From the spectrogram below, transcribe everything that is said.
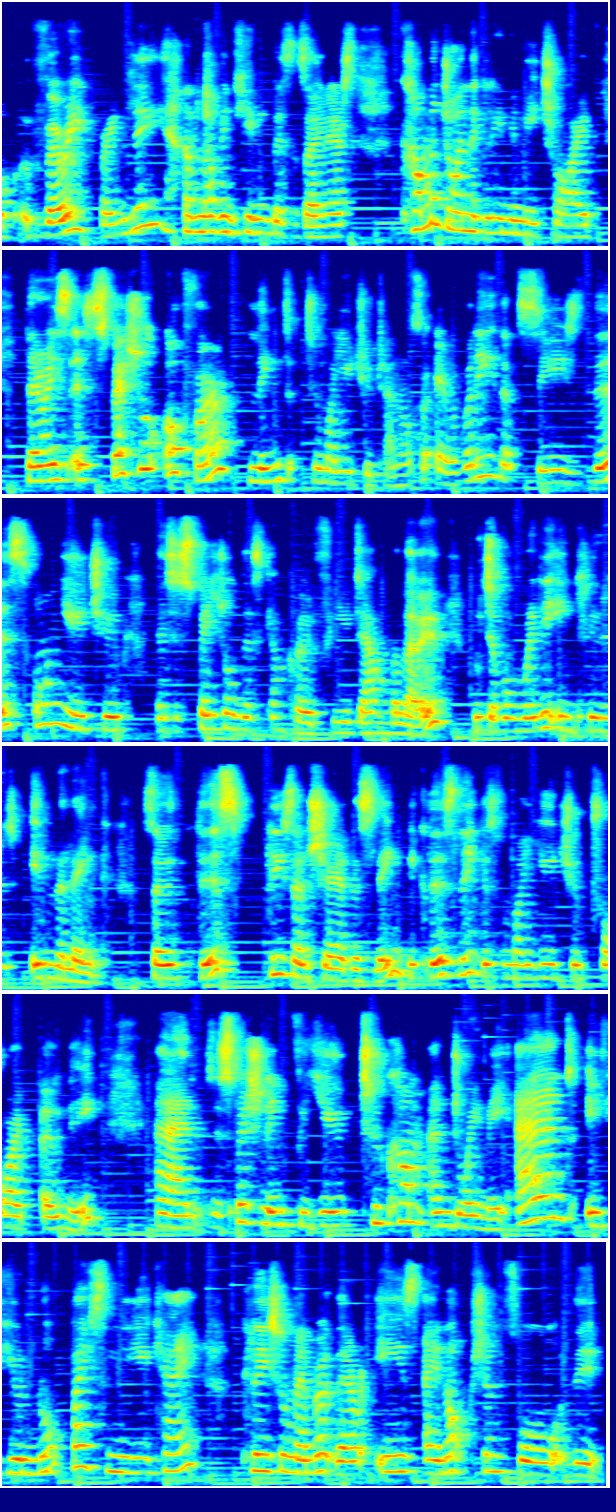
of very friendly and loving cleaning business owners, come and join the Cleaner Me tribe. There is a special offer linked to my YouTube channel. So everybody that sees this on YouTube, there's a special discount code for you down below, which I've already included in the link. So this, please don't share this link because this link is for my YouTube tribe only. And it's a special link for you to come and join me. And if you're not based in the UK, please remember there is an option for the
